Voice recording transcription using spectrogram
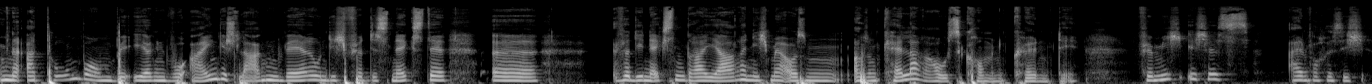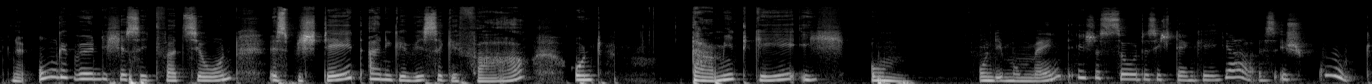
eine Atombombe irgendwo eingeschlagen wäre und ich für das nächste äh, für die nächsten drei Jahre nicht mehr aus dem, aus dem Keller rauskommen könnte. Für mich ist es einfach, es ist eine ungewöhnliche Situation. Es besteht eine gewisse Gefahr und damit gehe ich um. Und im Moment ist es so, dass ich denke, ja, es ist gut,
